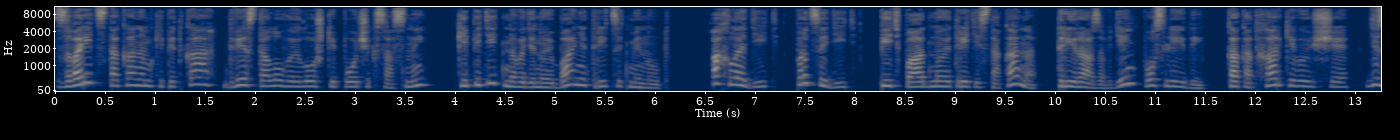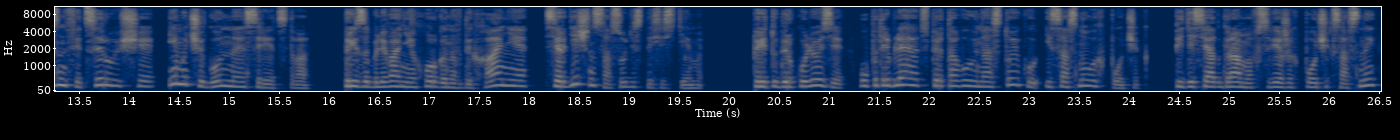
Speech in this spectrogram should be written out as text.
Заварить стаканом кипятка 2 столовые ложки почек сосны, кипятить на водяной бане 30 минут, охладить, процедить, пить по одной трети стакана три раза в день после еды, как отхаркивающее, дезинфицирующее и мочегонное средство при заболеваниях органов дыхания, сердечно-сосудистой системы. При туберкулезе употребляют спиртовую настойку из сосновых почек. 50 граммов свежих почек сосны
